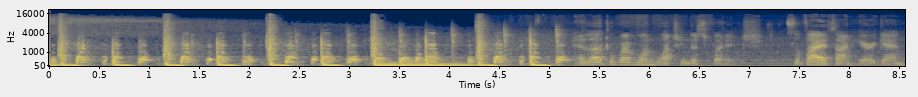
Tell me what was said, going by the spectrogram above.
Hello to everyone watching this footage. It's Leviathan here again.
